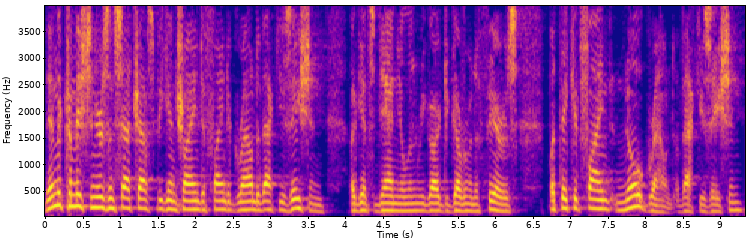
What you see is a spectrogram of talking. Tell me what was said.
Then the commissioners and satraps began trying to find a ground of accusation against Daniel in regard to government affairs, but they could find no ground of accusation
